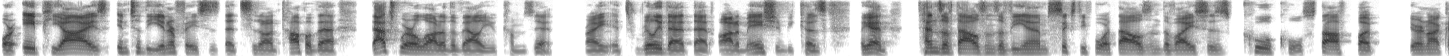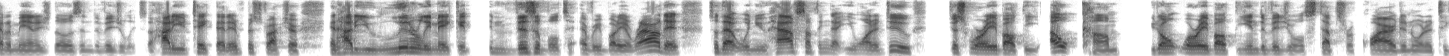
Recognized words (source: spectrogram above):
or APIs into the interfaces that sit on top of that, that's where a lot of the value comes in, right? It's really that that automation because again, tens of thousands of VMs, 64,000 devices, cool, cool stuff, but you're not going to manage those individually. So how do you take that infrastructure and how do you literally make it invisible to everybody around it so that when you have something that you want to do, just worry about the outcome. You don't worry about the individual steps required in order to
